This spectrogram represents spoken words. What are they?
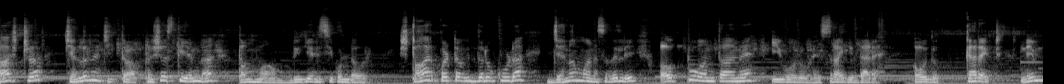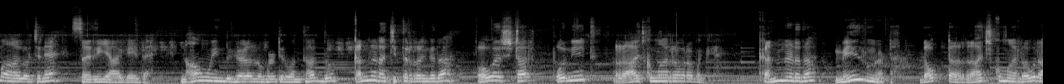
ರಾಷ್ಟ್ರ ಚಲನಚಿತ್ರ ಪ್ರಶಸ್ತಿಯನ್ನ ತಮ್ಮ ಮುಡಿಗೇರಿಸಿಕೊಂಡವರು. ಸ್ಟಾರ್ ಪಟ್ಟವಿದ್ದರೂ ಕೂಡ ಜನಮಾನಸದಲ್ಲಿ ಅಪ್ಪು ಅಂತಾನೆ ಇವರು ಹೆಸರಾಗಿದ್ದಾರೆ. ಹೌದು, ಕರೆಕ್ಟ್. ನಿಮ್ಮ ಆಲೋಚನೆ ಸರಿಯಾಗೇ ಇದೆ. ನಾವು ಇಂದು ಹೇಳಲು ಹೊರಟಿರುವಂತಹದ್ದು ಕನ್ನಡ ಚಿತ್ರರಂಗದ ಪವರ್ ಸ್ಟಾರ್ ಪುನೀತ್ ರಾಜ್ಕುಮಾರ್ ಅವರ ಬಗ್ಗೆ. ಕನ್ನಡದ ಮೇರು ನಟ ಡಾಕ್ಟರ್ ರಾಜ್ಕುಮಾರ್ ಅವರ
